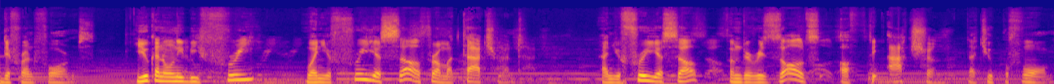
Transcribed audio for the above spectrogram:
different forms. You can only be free when you free yourself from attachment and you free yourself from the results of the action that you perform.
